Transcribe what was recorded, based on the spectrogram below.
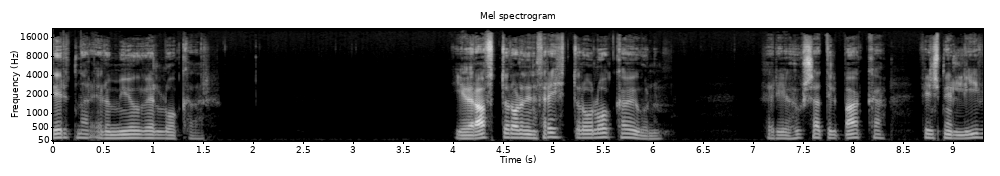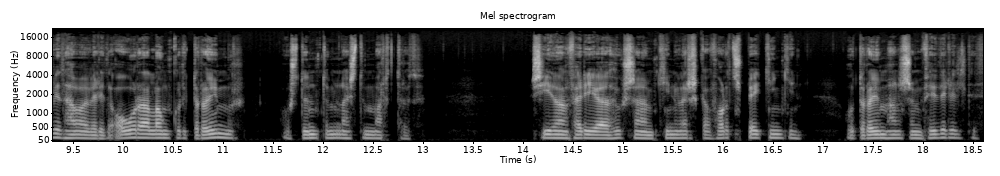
Dyrnar eru mjög vel lokaðar. Ég er aftur orðin þreyttur og loka augunum. Þegar ég hugsa tilbaka finnst mér lífið hafa verið óralangur draumur og stundum næstum martröð. Síðan fer ég að hugsa um kínverska fortspekingin og draum hans um fyririldið,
